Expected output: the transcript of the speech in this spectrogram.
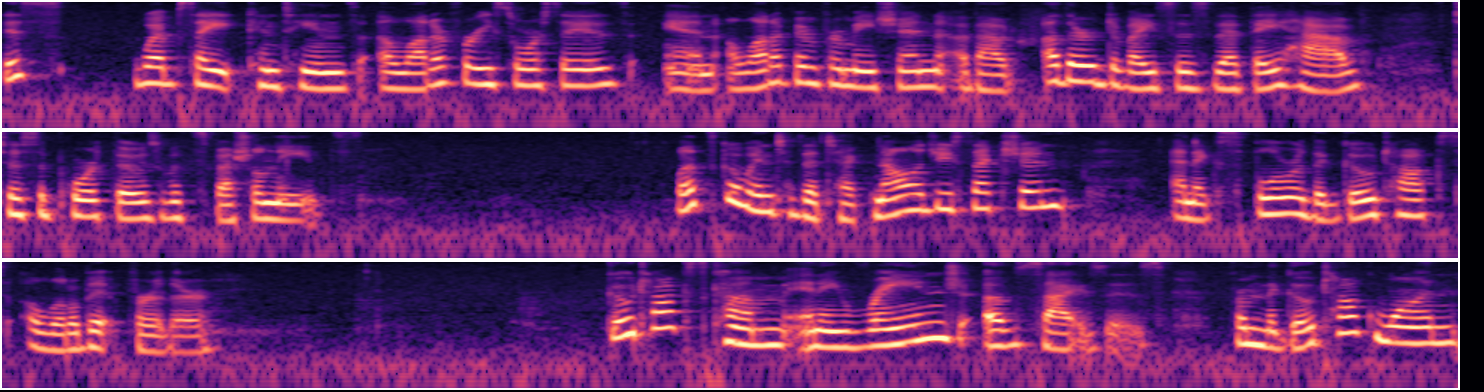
This website contains a lot of resources and a lot of information about other devices that they have to support those with special needs. Let's go into the technology section and explore the GoTalks a little bit further. GoTalks come in a range of sizes from the GoTalk 1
